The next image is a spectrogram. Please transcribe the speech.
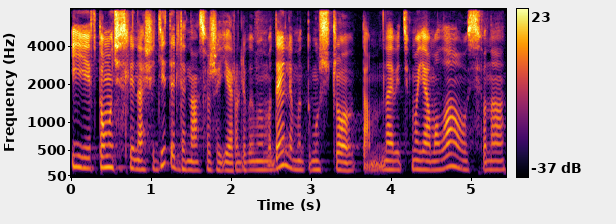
І в тому числі наші діти для нас вже є рольовими моделями, тому що там навіть моя мала, ось вона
